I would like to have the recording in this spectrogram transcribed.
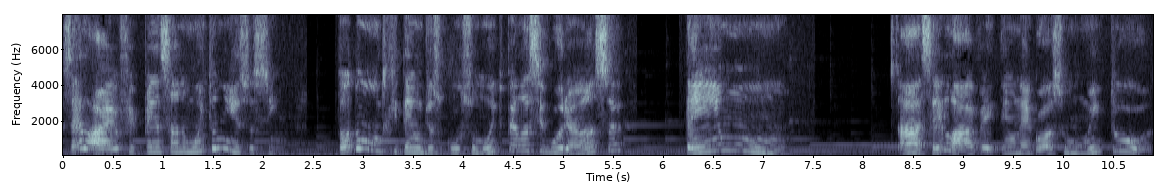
sei lá, eu fico pensando muito nisso assim. Todo mundo que tem um discurso muito pela segurança tem um ah, sei lá, velho, tem um negócio muito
